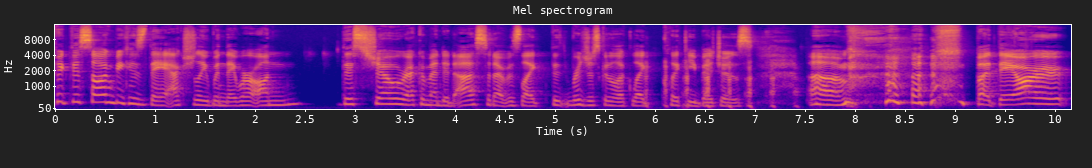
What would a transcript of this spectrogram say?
pick this song because they actually, when they were on this show, recommended us, and I was like, we're just gonna look like clicky bitches. Um, but they are.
